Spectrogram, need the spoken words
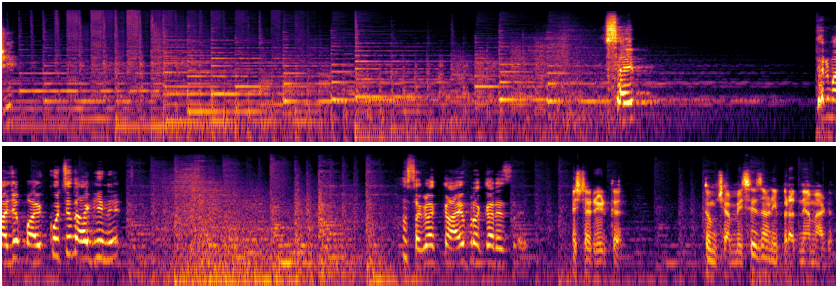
तुमची साहेब तर माझ्या बायकोचे दागिने हा सगळा काय प्रकार आहे साहेब? मिस्टर रेडकर तुमच्या मिसेस आणि प्रज्ञा मॅडम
